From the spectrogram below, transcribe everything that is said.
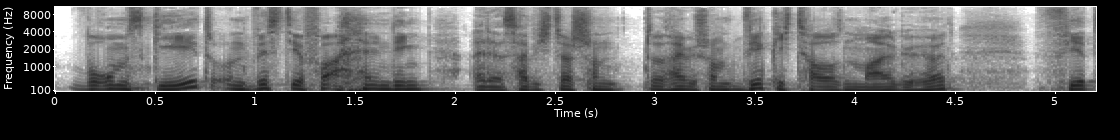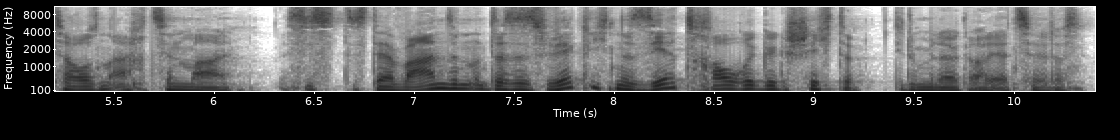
worum es geht und wisst ihr vor allen Dingen, Alter, das habe ich da schon, das habe ich schon wirklich tausendmal gehört, 4018 Mal. Es ist, das ist der Wahnsinn und das ist wirklich eine sehr traurige Geschichte, die du mir da gerade erzählt hast.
